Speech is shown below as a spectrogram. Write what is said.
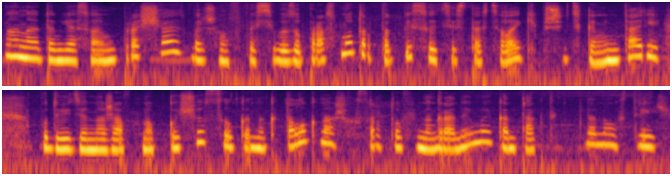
Ну а на этом я с вами прощаюсь. Большое спасибо за просмотр. Подписывайтесь, ставьте лайки, пишите комментарии. Под видео нажав кнопку «Еще», ссылка на каталог наших сортов винограда и мои контакты. До новых встреч!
